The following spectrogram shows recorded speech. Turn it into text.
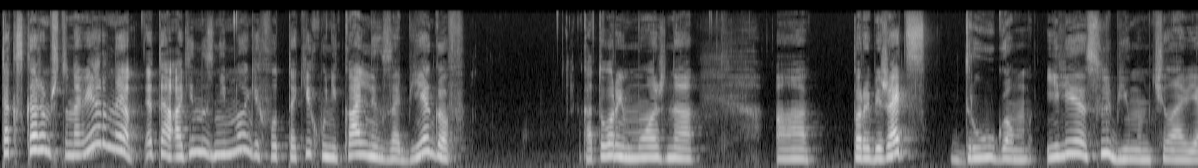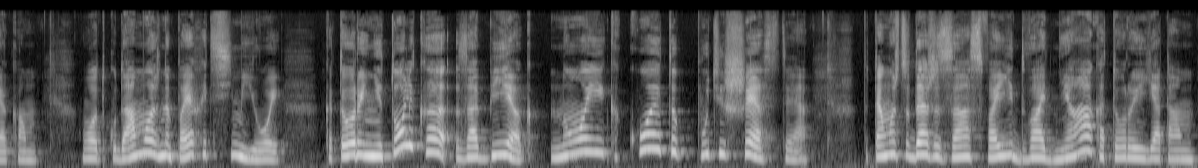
Так скажем, что, наверное, это один из немногих вот таких уникальных забегов, который можно а, пробежать с другом или с любимым человеком. Вот куда можно поехать с семьей, который не только забег, но и какое-то путешествие. Потому что даже за свои два дня, которые я там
